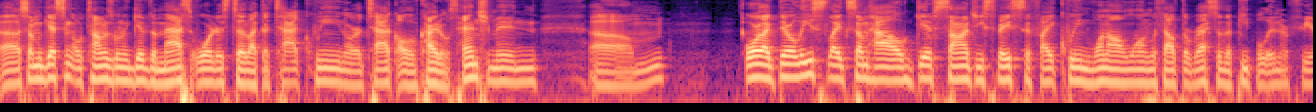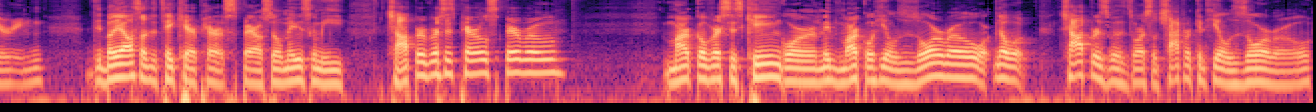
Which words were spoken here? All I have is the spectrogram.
Uh, so I'm guessing Otama's going to give the mass orders to like attack Queen or attack all of Kaido's henchmen, um, or like they'll at least like somehow give Sanji space to fight Queen one on one without the rest of the people interfering. But they also have to take care of Perospero, so maybe it's gonna be Chopper versus Perospero. Marco versus King, or maybe Marco heals Zoro, or no, Chopper's with Zoro, so Chopper could heal Zoro,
